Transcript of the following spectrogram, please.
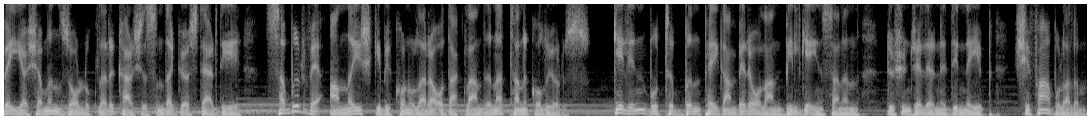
ve yaşamın zorlukları karşısında gösterdiği sabır ve anlayış gibi konulara odaklandığına tanık oluyoruz. Gelin bu tıbbın peygamberi olan bilge insanın düşüncelerini dinleyip şifa bulalım.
